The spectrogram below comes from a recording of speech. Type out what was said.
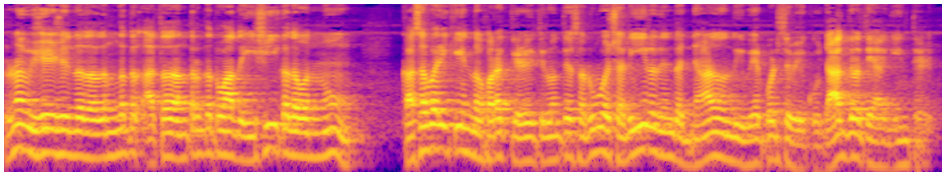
ತೃಣವಿಶೇಷದಿಂದ ತದಂಗತ ತದ ಅಂತರ್ಗತವಾದ ಈಶೀಕದವನ್ನು ಕಸಬರಿಕೆಯಿಂದ ಹೊರಕ್ಕೆ ಎಳೆಯುತ್ತಿರುವಂತೆ ಸರ್ವ ಶರೀರದಿಂದ ಜ್ಞಾನದೊಂದಿಗೆ ಬೇರ್ಪಡಿಸಬೇಕು. ಜಾಗ್ರತೆಯಾಗಿ ಅಂತೇಳಿ.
